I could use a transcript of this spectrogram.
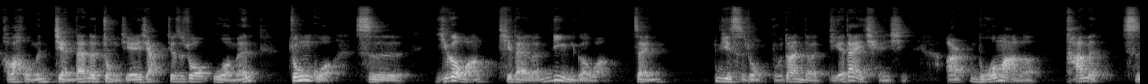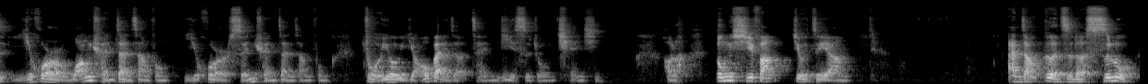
好吧，我们简单的总结一下，就是说我们中国是一个王替代了另一个王，在历史中不断的迭代前行，而罗马呢，他们是一会儿王权占上风，一会儿神权占上风，左右摇摆着在历史中前行。好了，东西方就这样按照各自的思路，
